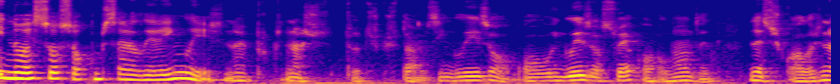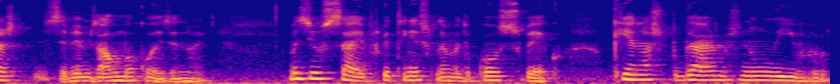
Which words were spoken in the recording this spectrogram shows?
e não é só só começar a ler em inglês, não é? Porque nós todos gostamos inglês, ou, ou inglês, ou sueco, ou alemão, nas escolas nós sabemos alguma coisa, não é? Mas eu sei, porque eu tenho esse problema com o sueco, que é nós pegarmos num livro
